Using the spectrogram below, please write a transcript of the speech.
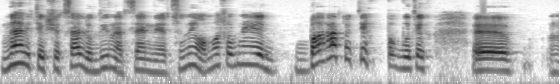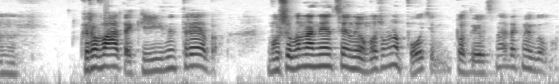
Навіть якщо ця людина це не оцінила, може в неї багато тих тих е, кроваток, їй не треба. Може вона не оцінила, може вона потім подивиться, я так не думав.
